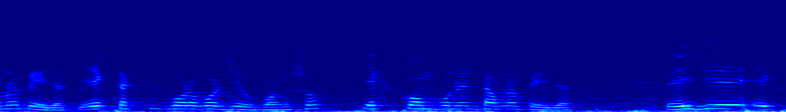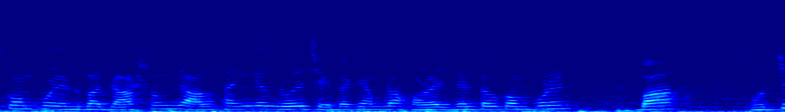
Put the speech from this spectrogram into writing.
আমরা পেয়ে যাচ্ছি। এক্স অ্যাক্সিস বরাবর যে উপাংশ এক্স কম্পোনেন্টটা আমরা পেয়ে যাচ্ছি। এই যে এক্স কম্পোনেন্ট বা যার সঙ্গে আলফা অ্যাঙ্গেল রয়েছে, এটাকে আমরা হরাইজেন্টাল কম্পোনেন্ট বা হচ্ছে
